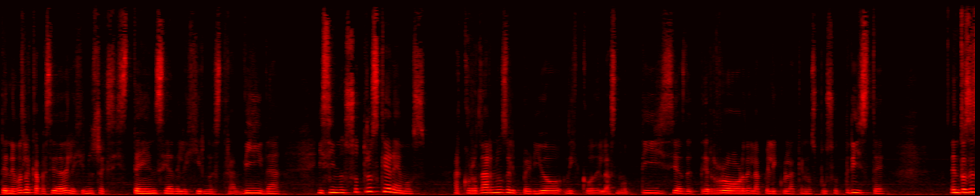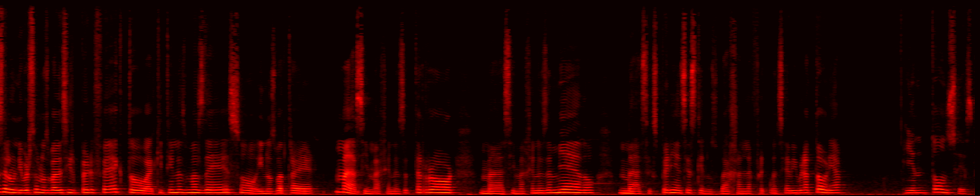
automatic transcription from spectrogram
tenemos la capacidad de elegir nuestra existencia, de elegir nuestra vida. Y si nosotros queremos acordarnos del periódico, de las noticias, de terror, de la película que nos puso triste. Entonces el universo nos va a decir, perfecto, aquí tienes más de eso y nos va a traer más imágenes de terror, más imágenes de miedo, más experiencias que nos bajan la frecuencia vibratoria y entonces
